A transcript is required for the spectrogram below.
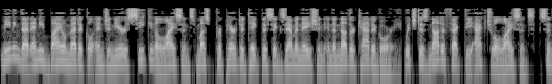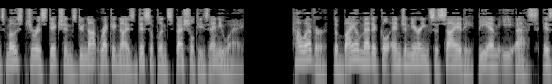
meaning that any biomedical engineers seeking a license must prepare to take this examination in another category, which does not affect the actual license, since most jurisdictions do not recognize discipline specialties anyway. However, the Biomedical Engineering Society BMES is,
